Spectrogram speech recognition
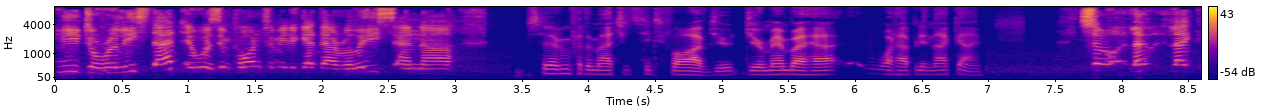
need to release that. It was important for me to get that release, and uh, serving for the match at six five. Do you, do you remember how what happened in that game? So, like,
